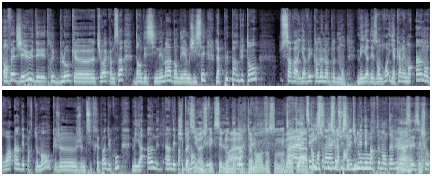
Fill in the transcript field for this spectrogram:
En fait, j'ai eu des trucs glauques, euh, tu vois, comme ça, dans des cinémas, dans des MJC. La plupart du temps, ça va, il y avait quand même un peu de monde. Mais il y a des endroits, il y a carrément un endroit, un département, que je, je ne citerai pas du coup, mais il y a un, un Je sais pas département. s'il va se vexer le Ouais. département dans son Il entièreté. Ah, ils sont, ça, ils il sont de susceptibles les départements, t'as vu, hein, Ouais. c'est- c'est chaud.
